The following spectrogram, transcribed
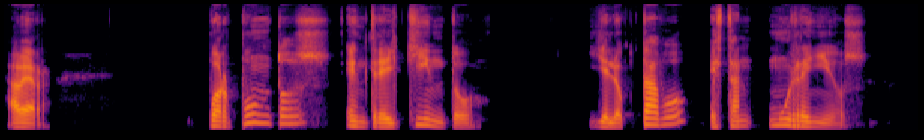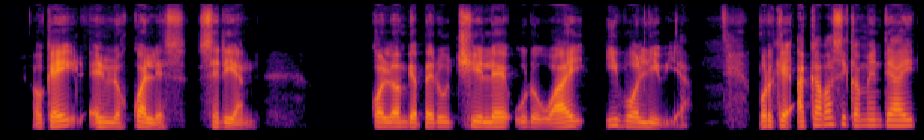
A ver, por puntos entre el quinto y el octavo están muy reñidos, ¿ok? En los cuales serían Colombia, Perú, Chile, Uruguay y Bolivia. Porque acá básicamente hay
